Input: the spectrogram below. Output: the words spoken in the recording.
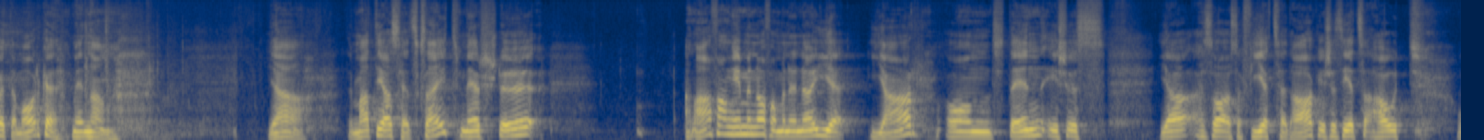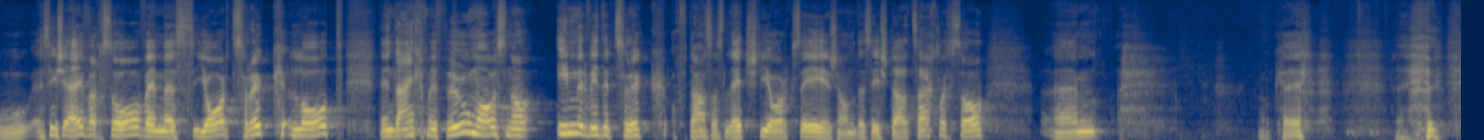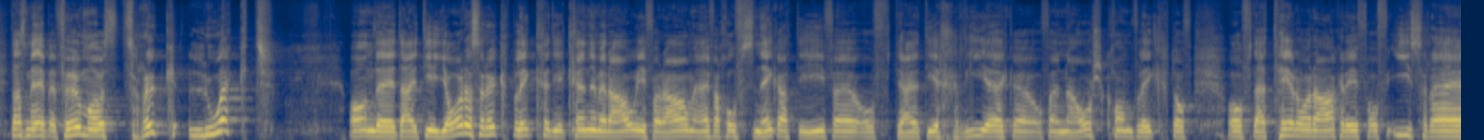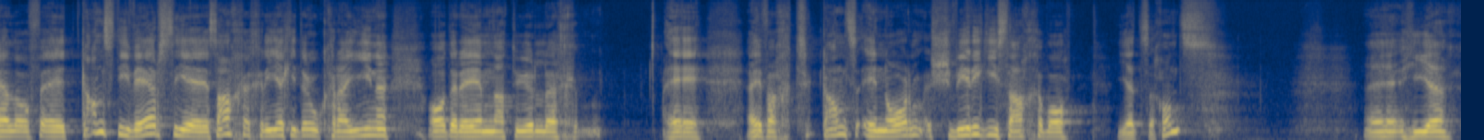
Guten Morgen miteinander. Ja, der Matthias hat es gesagt, wir stehen am Anfang immer noch von einem neuen Jahr und dann ist es, ja, so, also 14 Tage ist es jetzt alt und es ist einfach so, wenn man das Jahr zurücklässt, dann denkt man vielmals noch immer wieder zurück auf das, was das letzte Jahr gesehen ist und es ist tatsächlich so, ähm, okay, dass man eben vielmals zurückschaut. Und äh, die Jahresrückblicke, die kennen wir alle, vor allem einfach aufs Negative, auf die, die Kriege, auf einen Ostkonflikt, auf, auf den Terrorangriff auf Israel, auf äh, ganz diverse äh, Sachen, Krieg in der Ukraine oder ähm, natürlich äh, einfach ganz enorm schwierige Sachen, wo jetzt kommt's, äh, hier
